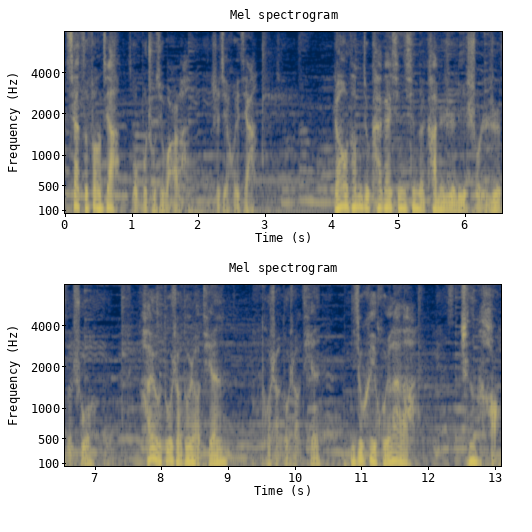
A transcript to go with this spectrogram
下次放假我不出去玩了，直接回家。然后他们就开开心心的看着日历，数着日子，说。还有多少多少天，多少多少天，你就可以回来了，真好。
